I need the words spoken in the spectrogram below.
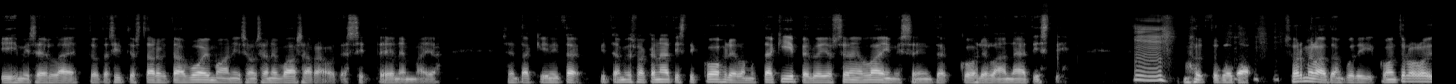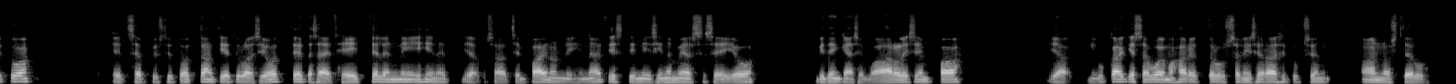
ihmisellä, että tuota, sit jos tarvitaan voimaa, niin se on sellainen vasaraote sitten enemmän ja sen takia niitä pitää myös vaikka nätisti kohdella, mutta tämä kiipeily ei ole sellainen laji, missä niitä kohdellaan nätisti. Mm. Mutta tuota, sormilauta on kuitenkin kontrolloitua, että sä pystyt ottamaan tietynlaisia otteita, sä et heittele niihin et, ja saat sen painon niihin nätisti, niin siinä mielessä se ei ole mitenkään se vaarallisempaa. Ja niin kuin kaikessa voimaharjoittelussa, niin se rasituksen annostelu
